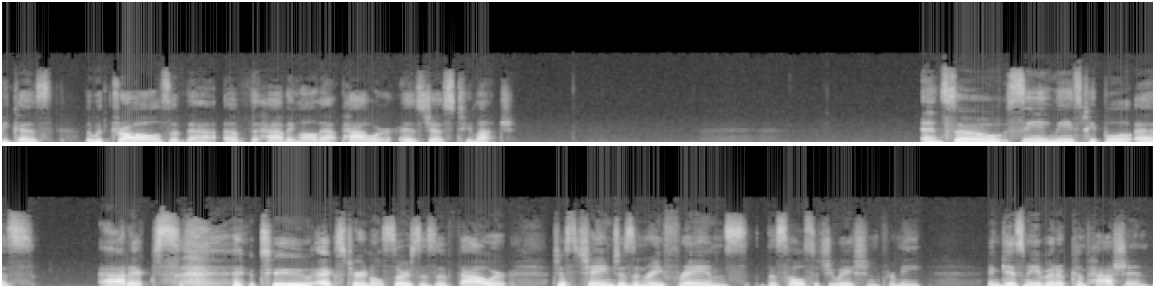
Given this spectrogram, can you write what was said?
because the withdrawals of that, of the having all that power, is just too much. And so seeing these people as addicts to external sources of power just changes and reframes this whole situation for me and gives me a bit of compassion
